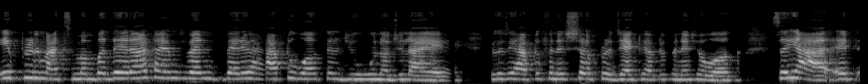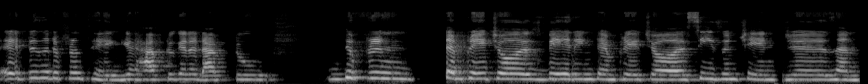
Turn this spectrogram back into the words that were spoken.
April maximum. But there are times when where you have to work till June or July because you have to finish a project, you have to finish a work. So yeah, it it is a different thing. You have to get adapt to different temperatures, varying temperatures, season changes, and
